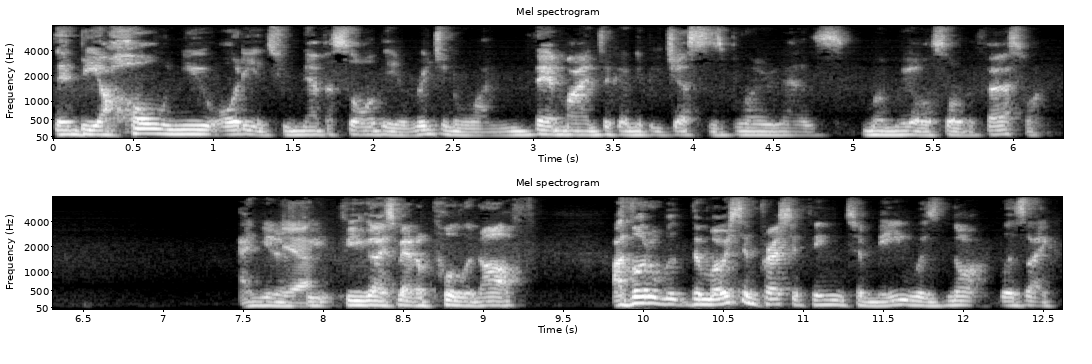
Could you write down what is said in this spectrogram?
there'd be a whole new audience who never saw the original one. Their minds are going to be just as blown as when we all saw the first one. And you know, Yeah. for, for you guys to be able to pull it off, I thought it was, the most impressive thing to me was not was like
